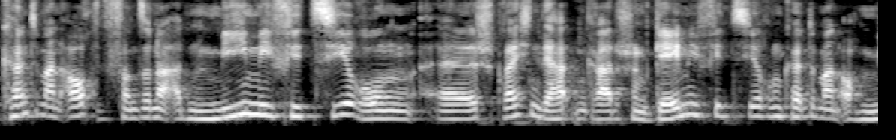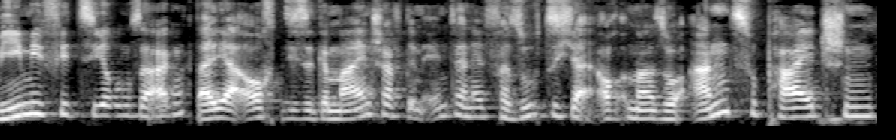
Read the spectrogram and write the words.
könnte man auch von so einer Art Mimifizierung äh, sprechen. Wir hatten gerade schon Gamifizierung, könnte man auch Mimifizierung sagen, weil ja auch diese Gemeinschaft im Internet versucht sich ja auch immer so anzupeitschen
